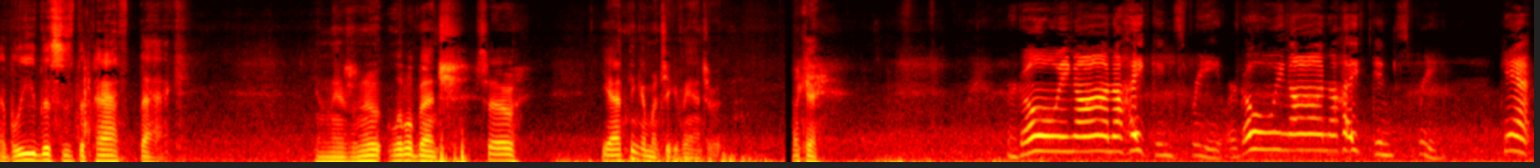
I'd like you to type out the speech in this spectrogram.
I believe this is the path back. And there's a little bench. So, yeah, I think I'm going to take advantage of it. Okay. We're going on a hiking spree. We're going on a hiking spree. Can't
